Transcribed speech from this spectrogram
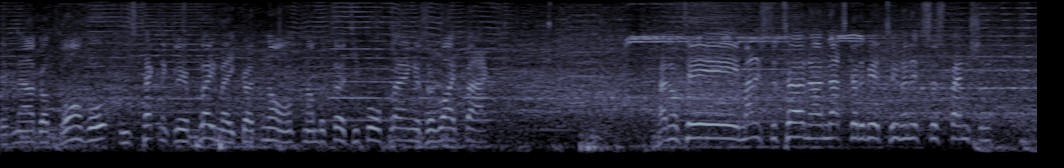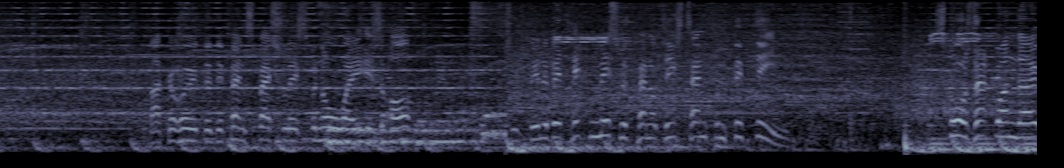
They've now got Grandveau, who's technically a playmaker at Nantes, number 34, playing as a right back. Penalty, managed to turn, and that's going to be a two-minute suspension. Bakkerud, the defence specialist for Norway, is off. She's been a bit hit and miss with penalties, 10 from 15. Scores that one, though.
